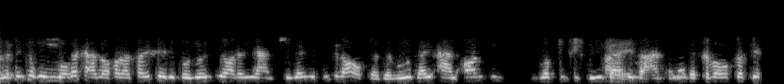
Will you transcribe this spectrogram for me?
مثل اینکه اون موقع تظاهرات های خیلی بزرگی حالا یه همچین چیزایی مثل که راه افتاده بود ولی الان گفت که پیش بینی کردیم و همچنان اتفاق افتاد که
